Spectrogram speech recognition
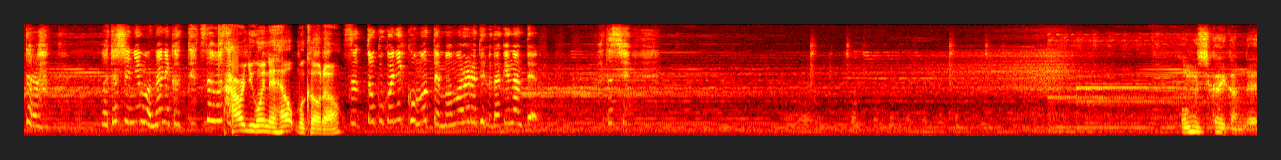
たら私にも何か手伝わせ How are you going to help Makoto? ずっとここにこもって守られてるだけなんて私。ホムシ会館で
